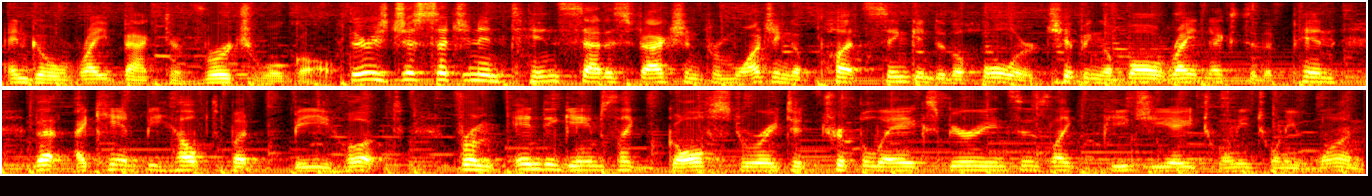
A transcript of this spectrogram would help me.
and go right back to virtual golf. There is just such an intense satisfaction from watching a putt sink into the hole or chipping a ball right next to the pin that I can't be helped but be hooked. From indie games like Golf Story to AAA experiences like PGA 2021.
